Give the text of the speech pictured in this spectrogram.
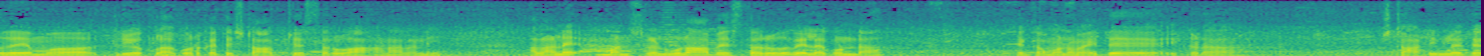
ఉదయం త్రీ ఓ క్లాక్ వరకు అయితే స్టాప్ చేస్తారు వాహనాలని. అలానే మనుషులను కూడా ఆపేస్తారు వెళ్ళకుండా. ఇంకా మనమైతే ఇక్కడ స్టార్టింగ్లో అయితే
